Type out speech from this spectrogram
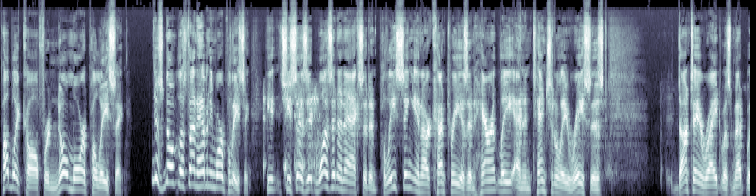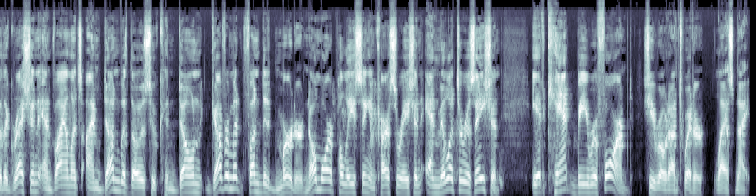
public call for no more policing. Just no, let's not have any more policing. He, she says it wasn't an accident. Policing in our country is inherently and intentionally racist. Daunte Wright was met with aggression and violence. I'm done with those who condone government funded murder. No more policing, incarceration, and militarization. It can't be reformed, she wrote on Twitter last night.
